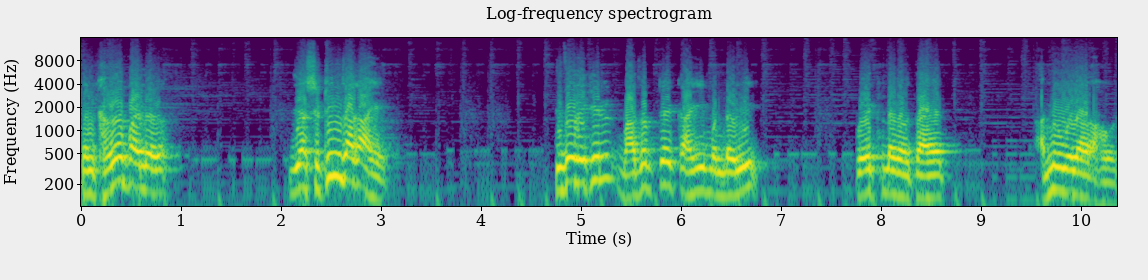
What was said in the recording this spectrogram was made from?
पण खरं पाहिलं ज्या सिटिंग जागा आहेत तिथे देखील भाजपचे काही मंडळी प्रयत्न करत आहेत आम्ही उमेदवार आहोत.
